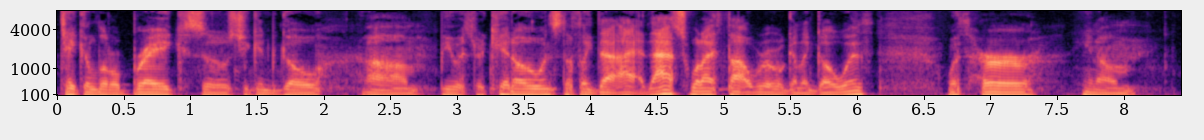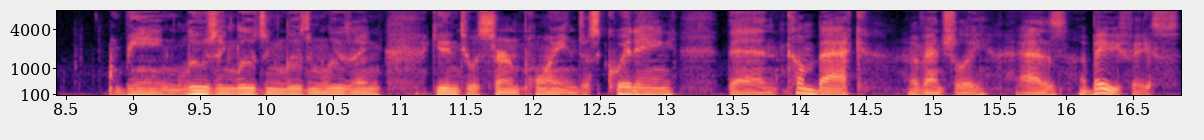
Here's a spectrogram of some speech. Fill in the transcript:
take a little break so she can go um, be with her kiddo and stuff like that. I, that's what I thought we were gonna go with, with her. You know, being losing, losing, losing, losing, getting to a certain point and just quitting, then come back eventually as a babyface.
